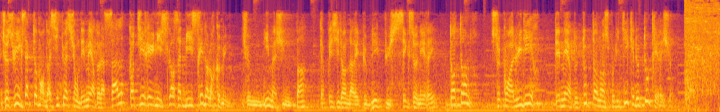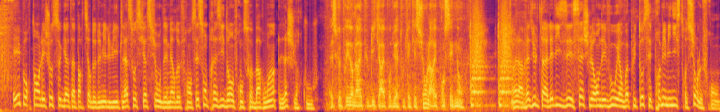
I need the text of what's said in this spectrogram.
Je suis exactement dans la situation des maires de la salle quand ils réunissent leurs administrés dans leur commune. Je n'imagine pas qu'un président de la République puisse s'exonérer d'entendre ce qu'ont à lui dire des maires de toutes tendances politiques et de toutes les régions. Et pourtant, les choses se gâtent à partir de 2008. L'Association des maires de France et son président François Barouin lâchent leur coup. Est-ce que le président de la République a répondu à toutes les questions? La réponse est non. Voilà, résultat, l'Élysée sèche le rendez-vous et envoie plutôt ses premiers ministres sur le front.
